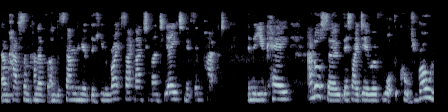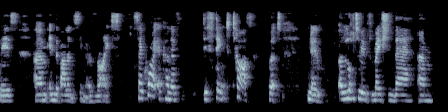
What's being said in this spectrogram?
um, have some kind of understanding of the Human Rights Act 1998 and its impact in the UK, and also this idea of what the court's role is um, in the balancing of rights. So quite a kind of distinct task, but you know a lot of information there um,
